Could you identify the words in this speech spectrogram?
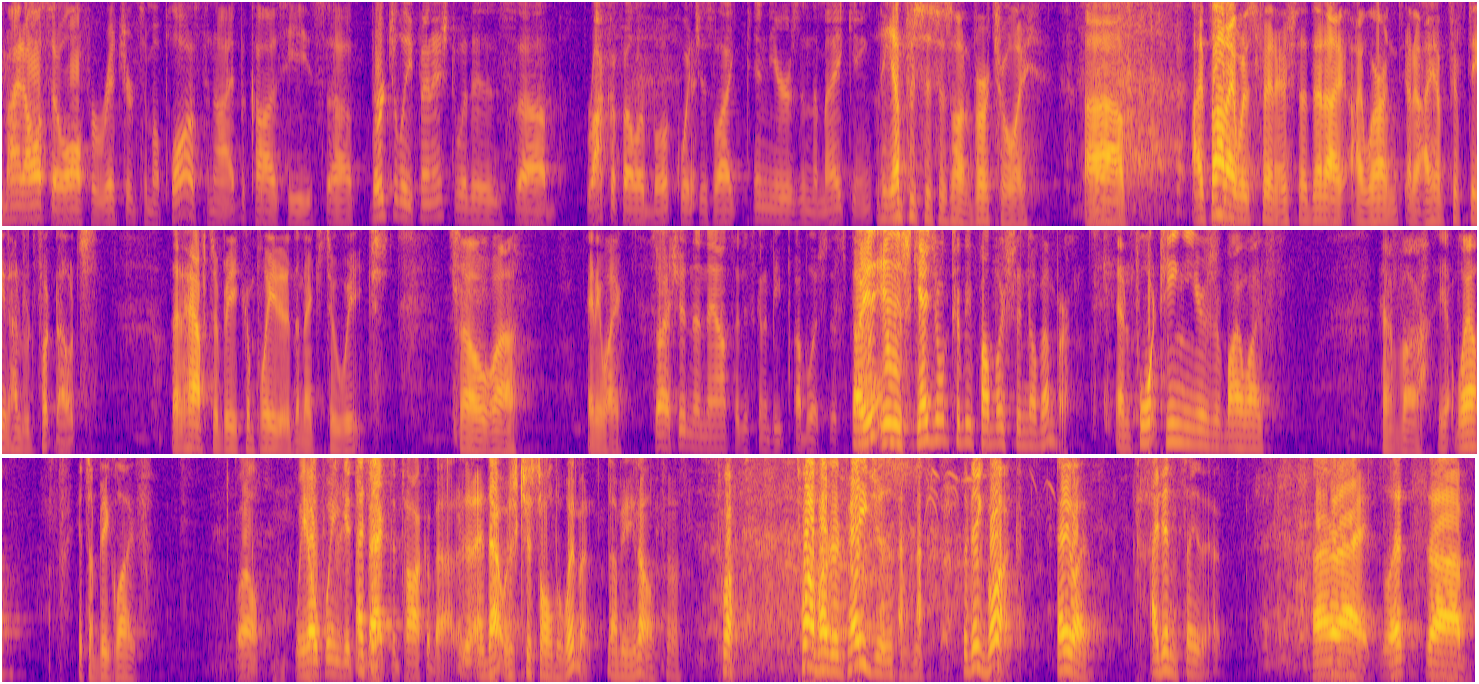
might also offer Richard some applause tonight because he's uh, virtually finished with his uh, Rockefeller book, which is like 10 years in the making. The emphasis is on virtually. Uh, I thought I was finished, and then I, I learned you know, I have 1,500 footnotes that have to be completed in the next two weeks. So, uh, anyway. So I shouldn't announce that it's going to be published this fall. No, it, it is scheduled to be published in November. And 14 years of my life have, uh, yeah, well, it's a big life. Well, we hope we can get you That's back it. to talk about it. And that was just all the women. I mean, you know, 12, 1,200 pages, a big book. Anyway, I didn't say that. All right, let's, uh,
